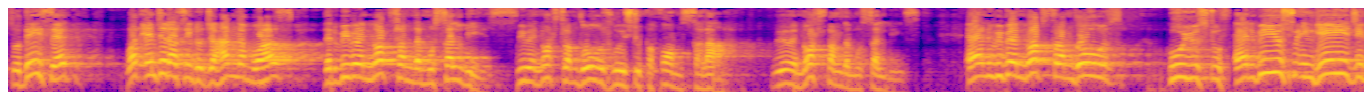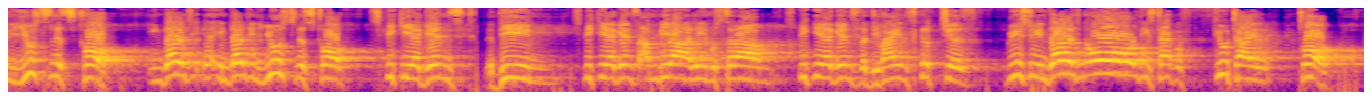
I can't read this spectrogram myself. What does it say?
So they said, what entered us into Jahannam was that we were not from the musallis. We were not from those who used to perform salah. We were not from the musallis. And we were not from those who used to, and we used to engage in useless talk, indulge, indulge in useless talk, speaking against the deen, speaking against Anbiya alayhi salam, speaking against the divine scriptures. We used to indulge in all these type of futile talk.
